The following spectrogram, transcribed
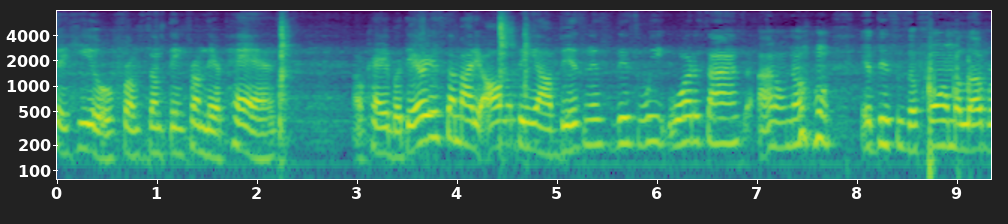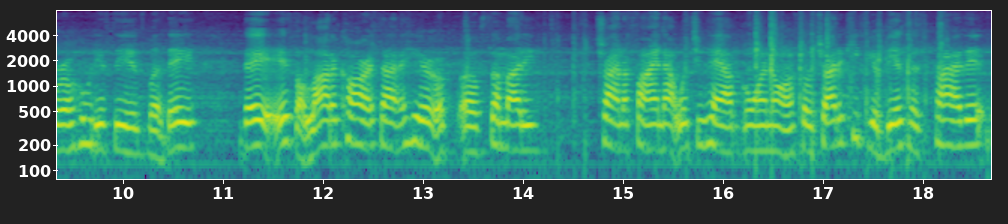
to heal from something from their past. Okay, but there is somebody all up in y'all business this week, water signs. I don't know if this is a former lover or who this is, but they they it's a lot of cards out here of, of somebody trying to find out what you have going on. So try to keep your business private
